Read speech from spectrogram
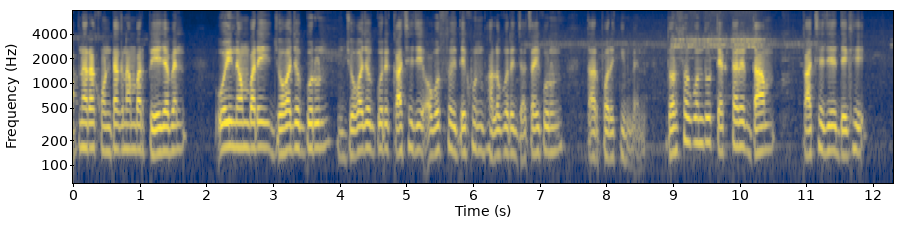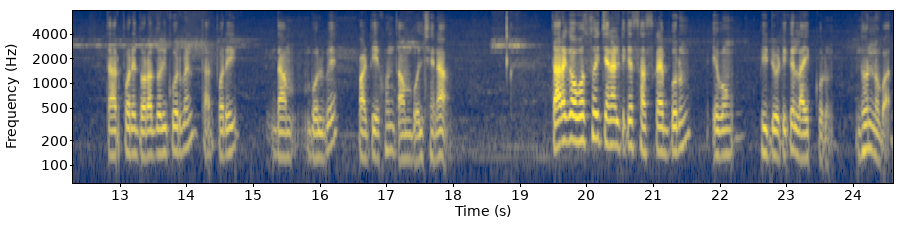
আপনারা কন্ট্যাক্ট নাম্বার পেয়ে যাবেন। ওই নাম্বারে যোগাযোগ করুন। যোগাযোগ করে কাছে যে অবশ্যই দেখুন, ভালো করে যাচাই করুন, তারপরে কিনবেন। দর্শক বন্ধু ট্র্যাক্টরের দাম কাছে যে দেখে তারপরে দরাদরি করবেন, তারপরেই দাম বলবে, পার্টি এখন দাম বলছে না। তার আগে অবশ্যই চ্যানেলটিকে সাবস্ক্রাইব করুন এবং ভিডিওটিকে লাইক করুন। ধন্যবাদ।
